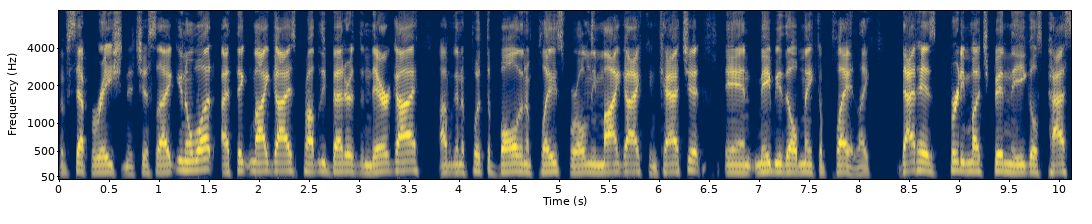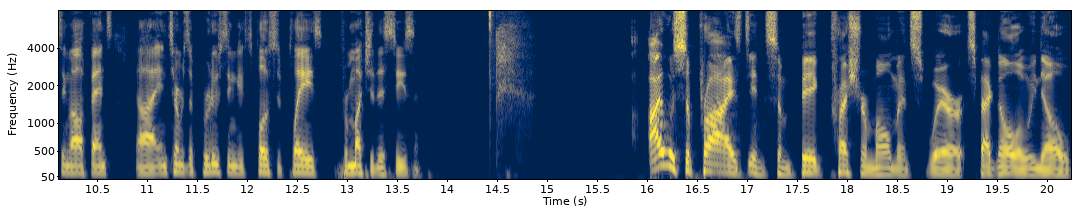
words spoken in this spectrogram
of separation. It's just like you know what I think my guy's probably better than their guy. I'm going to put the ball in a place where only my guy can catch it, and maybe they'll make a play. Like that has pretty much been the Eagles' passing offense uh, in terms of producing explosive plays for much of this season. I was surprised in some big pressure moments where Spagnuolo, we know,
